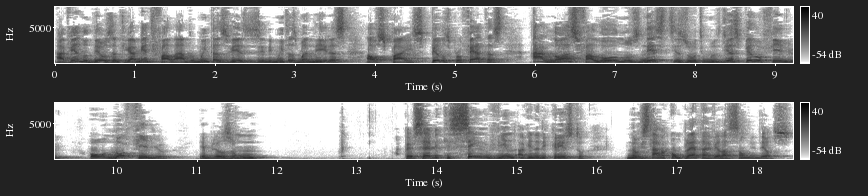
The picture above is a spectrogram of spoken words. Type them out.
Havendo Deus antigamente falado muitas vezes e de muitas maneiras aos pais pelos profetas, a nós falou-nos nestes últimos dias pelo Filho, ou no Filho. Hebreus 1.1. percebe que sem a vinda de Cristo não estava completa a revelação de Deus.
